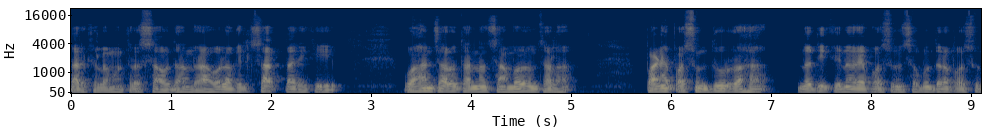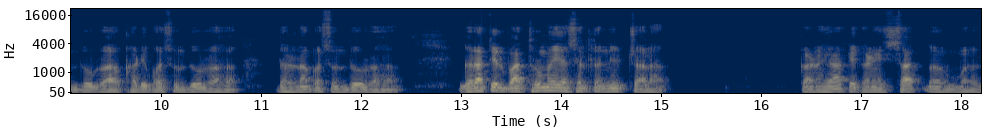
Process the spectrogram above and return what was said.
तारखेला मात्र सावधान राहावं लागेल. सात तारीखी वाहन चालवताना सांभाळून चाला. पाण्यापासून दूर राहा. नदी किनाऱ्यापासून समुद्रापासून दूर राहा. खाडीपासून दूर राहा. धरणापासून दूर राहा. घरातील बाथरूमही असेल तर नीट चाला. कारण या ठिकाणी सात म-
